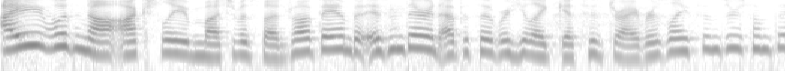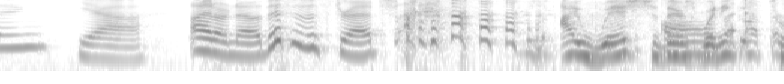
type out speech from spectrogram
I was not actually much of a SpongeBob fan, but isn't there an episode where he like gets his driver's license or something? Yeah. I don't know. This is a stretch. I wish there's All when he the goes to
